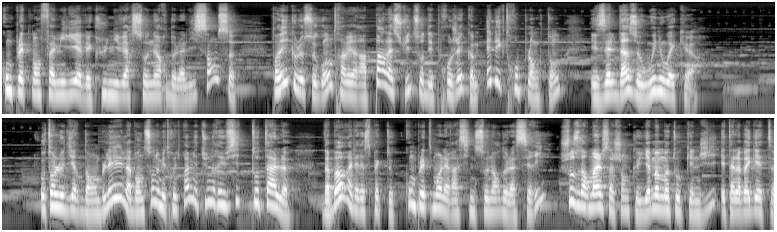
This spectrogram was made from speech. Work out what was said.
complètement familier avec l'univers sonore de la licence, tandis que le second travaillera par la suite sur des projets comme Electroplankton et Zelda The Wind Waker. Autant le dire d'emblée, la bande-son de Metroid Prime est une réussite totale. D'abord, elle respecte complètement les racines sonores de la série, chose normale sachant que Yamamoto Kenji est à la baguette.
